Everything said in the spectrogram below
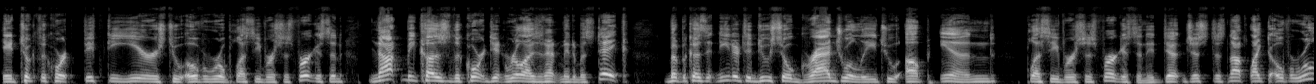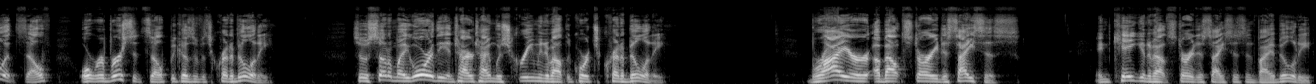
It took the court 50 years to overrule Plessy versus Ferguson, not because the court didn't realize it hadn't made a mistake, but because it needed to do so gradually to upend Plessy versus Ferguson. It just does not like to overrule itself or reverse itself because of its credibility. So Sotomayor the entire time was screaming about the court's credibility. Breyer about stare decisis and Kagan about stare decisis and viability.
